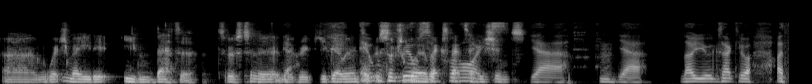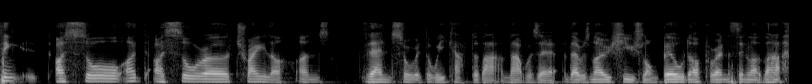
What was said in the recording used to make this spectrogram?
um, which made it even better to a certain Yeah. degree because you go into it, it with was such a low surprise. expectations. Yeah, Hmm. yeah. No, you're exactly right. I think I saw I, I saw a trailer and then saw it the week after that, and that was it. There was no huge long build up or anything like that.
